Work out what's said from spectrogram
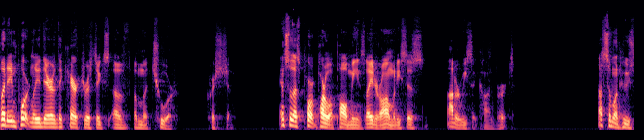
But importantly, they're the characteristics of a mature Christian. And so that's part, part of what Paul means later on when he says, not a recent convert, not someone who's,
